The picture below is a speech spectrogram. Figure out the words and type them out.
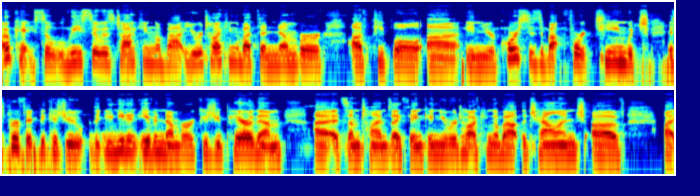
Okay, so Lisa was talking about, you were talking about the number of people uh, in your courses, about 14, which is perfect because you you need an even number because you pair them uh, at sometimes, I think. And you were talking about the challenge of uh,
